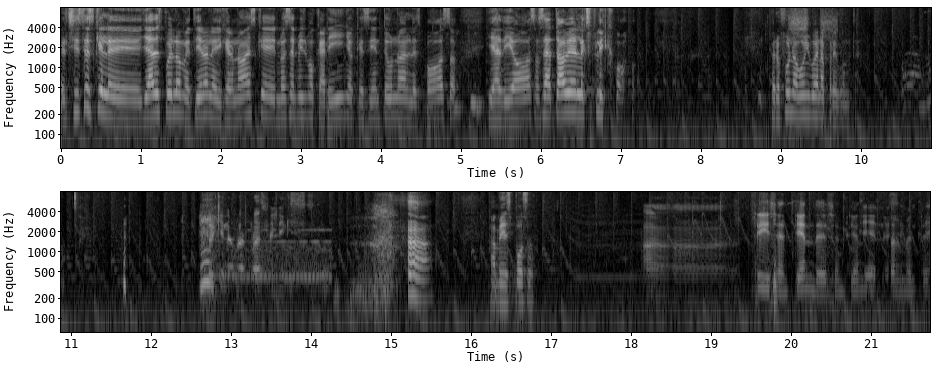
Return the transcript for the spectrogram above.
el chiste es que le, ya después lo metieron, le dijeron, no, es que no es el mismo cariño que siente uno al esposo y a Dios. O sea, todavía le explicó. Pero fue una muy buena pregunta. ¿Tú a quién amas más, Félix? a mi esposo. Ah, Sí, se entiende, se entiende totalmente.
